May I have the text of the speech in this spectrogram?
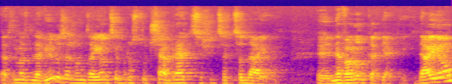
Natomiast dla wielu zarządzających po prostu trzeba brać coś, coś co dają, e, na warunkach jakich dają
